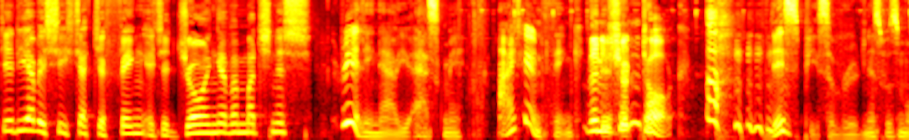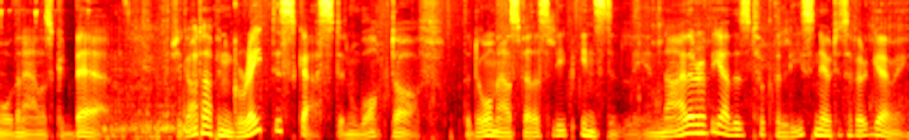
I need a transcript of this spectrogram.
Did you ever see such a thing as a drawing of a muchness? Really, now you ask me? I don't think. Then you shouldn't talk. Ah. this piece of rudeness was more than Alice could bear. She got up in great disgust and walked off. The Dormouse fell asleep instantly, and neither of the others took the least notice of her going,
